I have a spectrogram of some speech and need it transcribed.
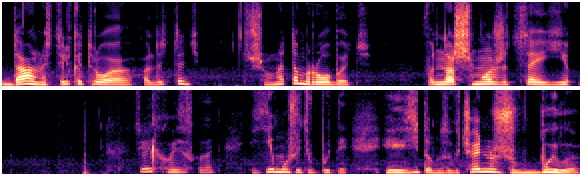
Да, у нас тільки троє. А де та дів- Що вона там робить? Вона ж може це її. Тільки хотів сказати, її можуть вбити. І її там, звичайно ж, вбили.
